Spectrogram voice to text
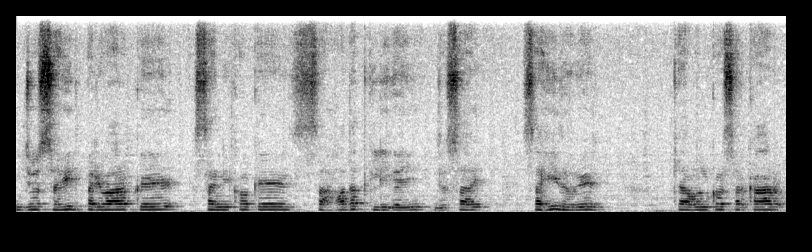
जो शहीद परिवार के सैनिकों के शहादत ली गई, जो शही- शहीद हुए, क्या उनको सरकार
